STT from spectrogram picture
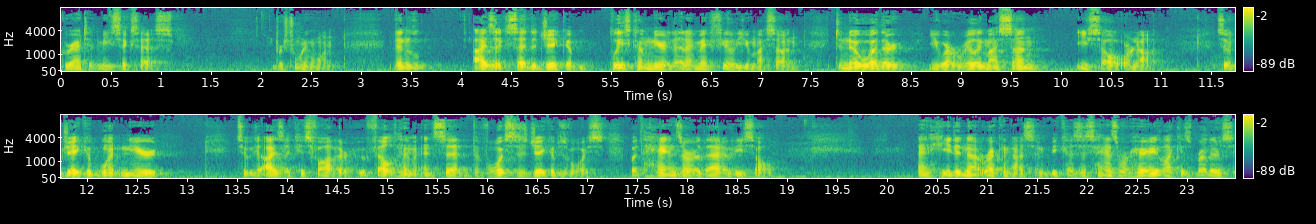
granted me success. Verse 21. Then Isaac said to Jacob, Please come near that I may feel you, my son, to know whether you are really my son Esau or not. So Jacob went near to Isaac his father, who felt him and said, The voice is Jacob's voice, but the hands are that of Esau. And he did not recognize him, because his hands were hairy like his brother's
